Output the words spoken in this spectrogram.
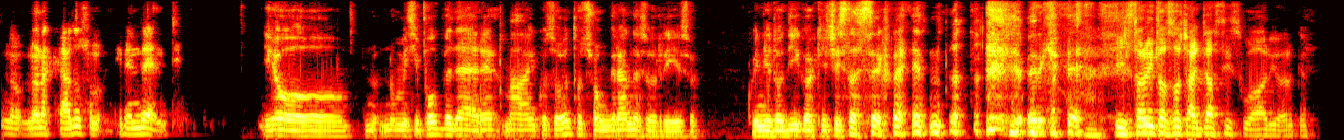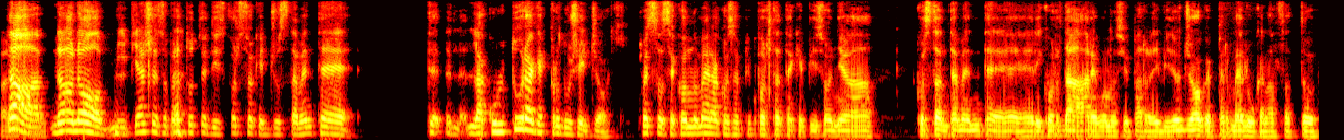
no, non a caso sono indipendenti. Io non mi si può vedere, ma in questo momento ho un grande sorriso. Quindi lo dico a chi ci sta seguendo. perché... Il solito social justice warrior che fa. No, no, no, mi piace soprattutto il discorso che giustamente la cultura che produce i giochi. Questo secondo me è la cosa più importante che bisogna costantemente ricordare quando si parla di videogioco e per me Luca l'ha fatto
